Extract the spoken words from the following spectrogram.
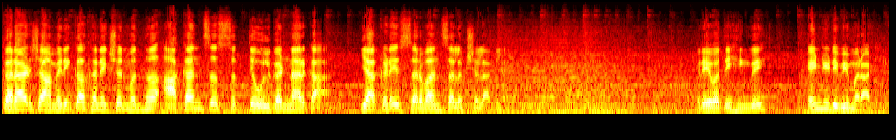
कराडच्या अमेरिका कनेक्शनमधनं आकांचं सत्य उलगडणार का याकडे सर्वांचं लक्ष लागलंय. रेवती हिंगवे एनडीटीव्ही मराठी.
